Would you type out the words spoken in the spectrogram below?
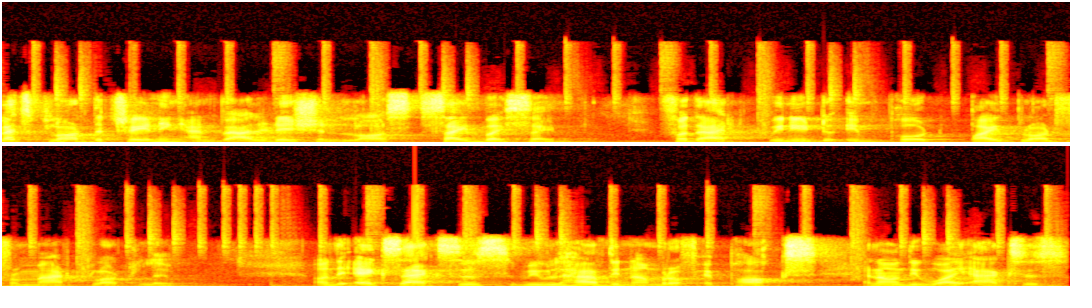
Let's plot the training and validation loss side by side. For that, we need to import pyplot from matplotlib. On the x-axis, we will have the number of epochs and on the y-axis,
